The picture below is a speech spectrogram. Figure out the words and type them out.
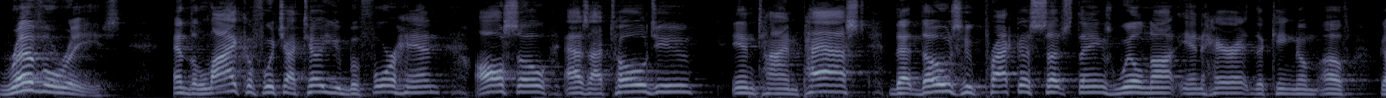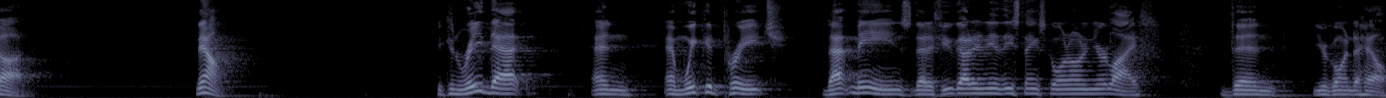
revelries, and the like of which I tell you beforehand, also as I told you in time past, that those who practice such things will not inherit the kingdom of God. Now, you can read that and and we could preach that means that if you got any of these things going on in your life, then you're going to hell.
